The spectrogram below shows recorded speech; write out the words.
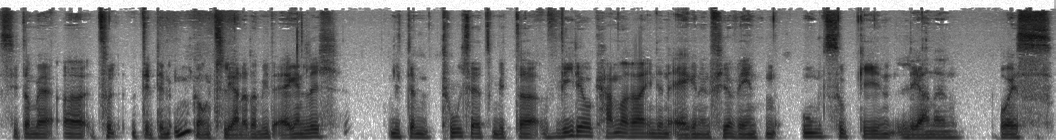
sich da mal äh, zu, den, Umgang zu lernen damit eigentlich, mit dem Toolset, mit der Videokamera in den eigenen vier Wänden umzugehen, lernen, alles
